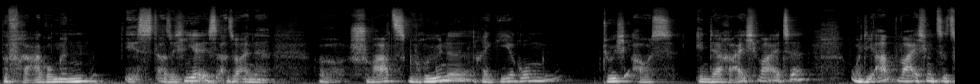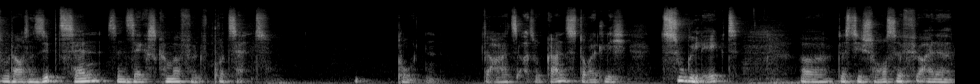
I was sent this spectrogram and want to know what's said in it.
Befragungen ist. Also hier ist also eine äh, schwarz-grüne Regierung durchaus in der Reichweite und die Abweichung zu 2017 sind 6,5 Prozent. Punkten. Da hat es also ganz deutlich zugelegt, dass die Chance für eine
